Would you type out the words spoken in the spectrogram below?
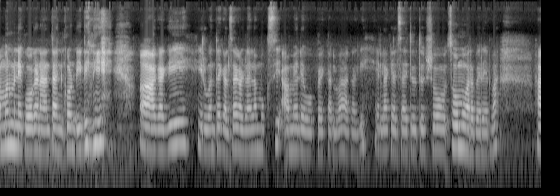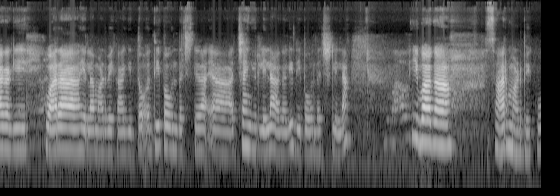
ಅಮ್ಮನ ಮನೆಗೆ ಹೋಗೋಣ ಅಂತ ಅಂದ್ಕೊಂಡಿದ್ದೀನಿ ಹಾಗಾಗಿ ಇರುವಂಥ ಕೆಲಸಗಳನ್ನೆಲ್ಲ ಮುಗಿಸಿ ಆಮೇಲೆ ಹೋಗ್ಬೇಕಲ್ವ? ಹಾಗಾಗಿ ಎಲ್ಲ ಕೆಲಸ ಆಯಿತು. ಶೋ, ಸೋಮವಾರ ಬೇರೆ ಅಲ್ವಾ? ಹಾಗಾಗಿ ವಾರ ಎಲ್ಲ ಮಾಡಬೇಕಾಗಿತ್ತು. ದೀಪ ಒಂದು ಹಚ್ಚಲಿಲ್ಲ ಹಚ್ಚಂಗಿರಲಿಲ್ಲ, ಹಾಗಾಗಿ ದೀಪ ಒಂದು ಹಚ್ಚಲಿಲ್ಲ ಇವಾಗ ಸಾರು ಮಾಡಬೇಕು.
